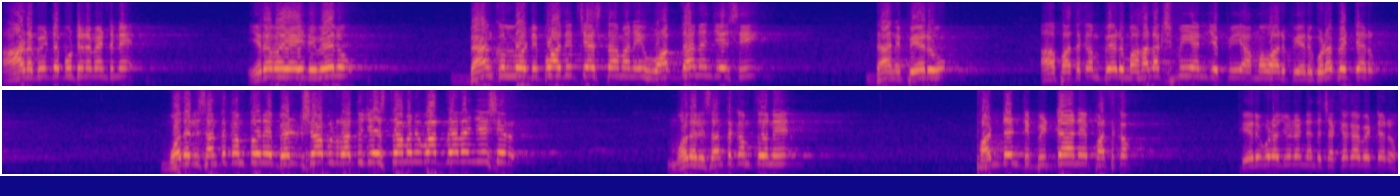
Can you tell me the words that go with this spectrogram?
ఆడబిడ్డ పుట్టిన వెంటనే ఇరవై ఐదు వేలు బ్యాంకుల్లో డిపాజిట్ చేస్తామని వాగ్దానం చేసి దాని పేరు ఆ పథకం పేరు మహాలక్ష్మి అని చెప్పి అమ్మవారి పేరు కూడా పెట్టారు. మొదటి సంతకంతోనే బెల్ట్ షాపులు రద్దు చేస్తామని వాగ్దానం చేశారు. మొదటి సంతకంతోనే పండంటి బిడ్డ అనే పథకం. పేరు కూడా చూడండి ఎంత చక్కగా పెట్టారు.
